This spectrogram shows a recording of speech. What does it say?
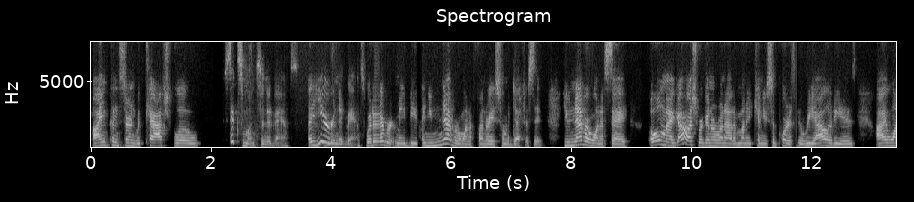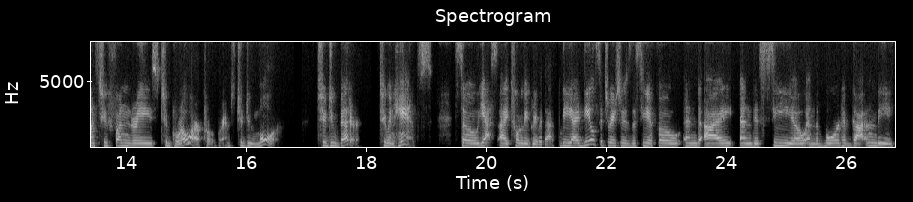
I'm concerned with cash flow six months in advance, a mm-hmm. year in advance, whatever it may be. And you never want to fundraise from a deficit. You never want to say, oh my gosh, we're going to run out of money. Can you support us? The reality is, I want to fundraise to grow our programs, to do more, to do better, to enhance. So, yes, I totally agree with that. The ideal situation is the CFO and I and the CEO and the board have gotten the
